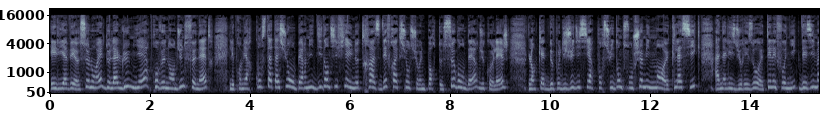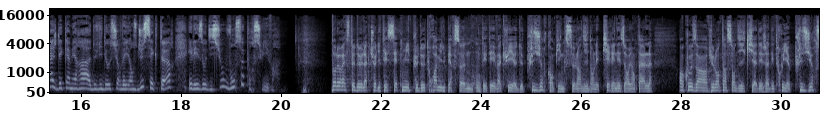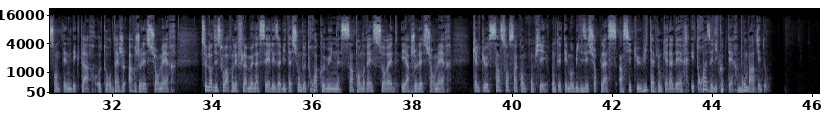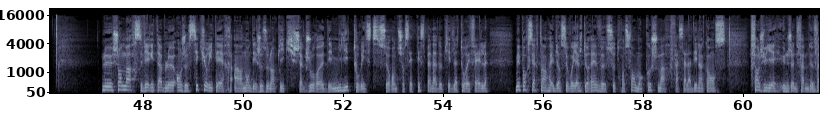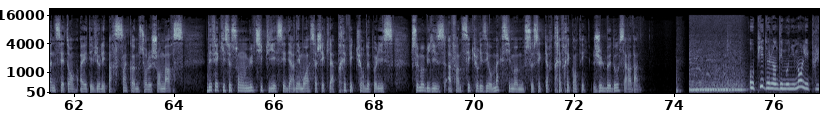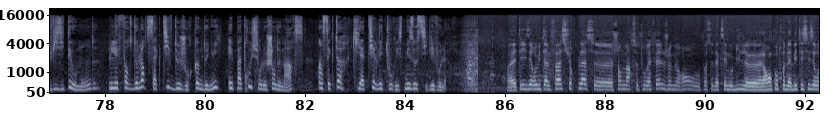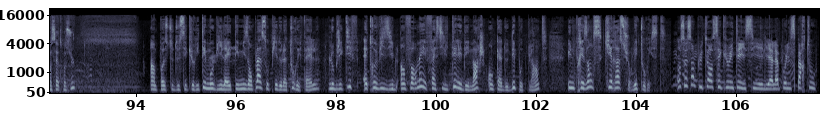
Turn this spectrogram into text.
et il y avait selon elle de la lumière provenant d'une fenêtre. Les premières constatations ont permis d'identifier une trace d'effraction sur une porte secondaire du collège. L'enquête de police judiciaire poursuit donc son cheminement euh, classique. Analyse du réseau euh, téléphonique, des images des caméras de vidéosurveillance du secteur et les auditions vont se poursuivre. Dans le reste de l'actualité, cette nuit, plus de 3000 personnes ont été évacuées de plusieurs campings ce lundi dans les Pyrénées-Orientales. En cause un violent incendie qui a déjà détruit plusieurs centaines d'hectares autour d'Argelès-sur-Mer. Ce lundi soir, les flammes menaçaient les habitations de trois communes, Saint-André, Sorède et Argelès-sur-Mer. Quelques 550 pompiers ont été mobilisés sur place, ainsi que huit avions canadaires et trois hélicoptères bombardiers d'eau. Le Champ de Mars, véritable enjeu sécuritaire à un an des Jeux Olympiques. Chaque jour, euh, des milliers de touristes se rendent sur cette esplanade au pied de la Tour Eiffel. Mais pour certains, eh ce voyage de rêve se transforme en cauchemar face à la délinquance. Fin juillet, une jeune femme de 27 ans a été violée par cinq hommes sur le Champ de Mars. Des faits qui se sont multipliés ces derniers mois. Sachez que la préfecture de police se mobilise afin de sécuriser au maximum ce secteur très fréquenté. Jules Bedeau, Saravan. Au pied de l'un des monuments les plus visités au monde, les forces de l'ordre s'activent de jour comme de nuit et patrouillent sur le champ de Mars, un secteur qui attire les touristes mais aussi les voleurs. TI 08 Alpha, sur place, euh, champ de Mars, Tour Eiffel. Je me rends au poste d'accès mobile euh, à la rencontre de la BTC 07 reçue. Un poste de sécurité mobile a été mis en place au pied de la Tour Eiffel. L'objectif, être visible, informer et faciliter les démarches en cas de dépôt de plainte. Une présence qui rassure les touristes. On se sent plutôt en sécurité ici, il y a la police partout.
